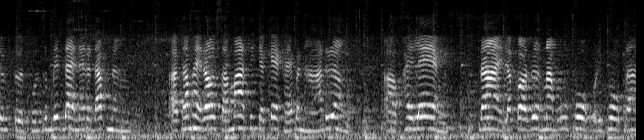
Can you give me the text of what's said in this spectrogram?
จนเกิดผลสำเร็จได้ในระดับหนึ่ง ทำทำให้เราสามารถที่จะแก้ไขปัญหาเรื่องภัยแล้งได้ แล้วก็เรื่องน้ำอุปโภคบริโภคได้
